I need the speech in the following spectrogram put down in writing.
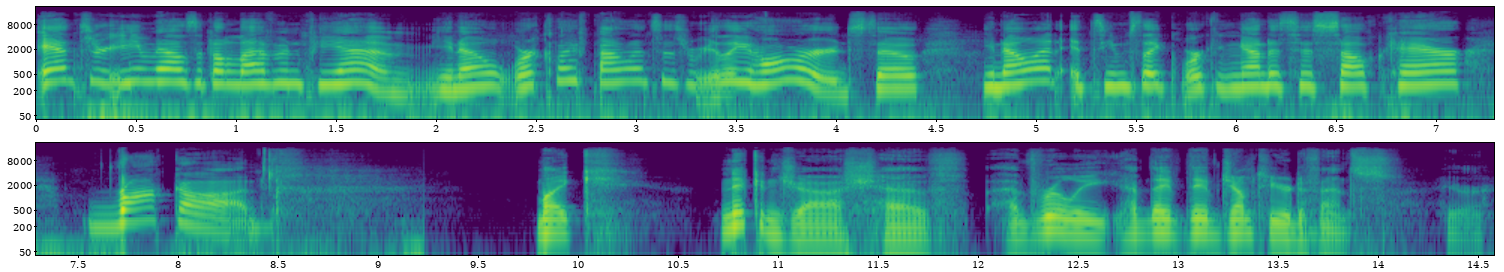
answer emails at 11 p.m. You know, work life balance is really hard. So, you know what? It seems like working out is his self care. Rock on. Mike, Nick, and Josh have have really have they they've jumped to your defense here,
